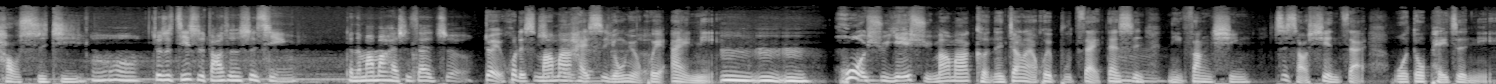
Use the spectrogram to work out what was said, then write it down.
好时机。哦，就是即使发生事情，可能妈妈还是在这，对，或者是妈妈还是永远会爱你，嗯嗯嗯。或许也许妈妈可能将来会不在，但是你放心，嗯、至少现在我都陪着你，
